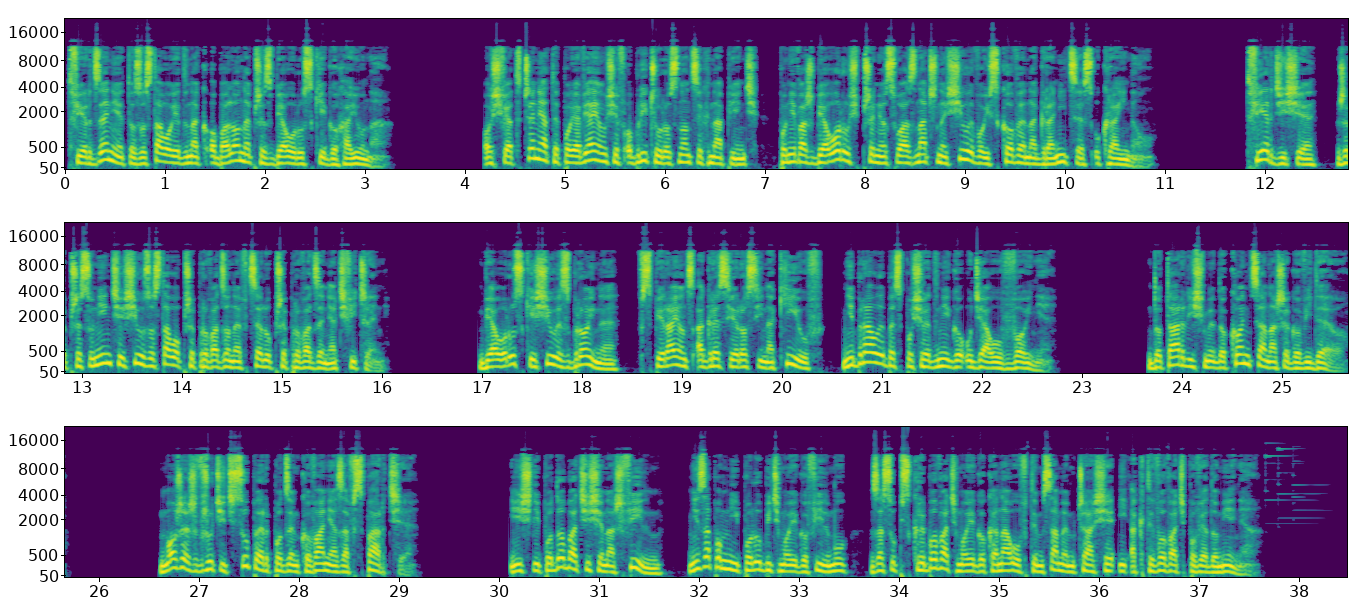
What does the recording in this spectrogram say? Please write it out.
Twierdzenie to zostało jednak obalone przez białoruskiego Hajuna. Oświadczenia te pojawiają się w obliczu rosnących napięć, ponieważ Białoruś przeniosła znaczne siły wojskowe na granicę z Ukrainą. Twierdzi się, że przesunięcie sił zostało przeprowadzone w celu przeprowadzenia ćwiczeń. Białoruskie siły zbrojne, wspierając agresję Rosji na Kijów, nie brały bezpośredniego udziału w wojnie. Dotarliśmy do końca naszego wideo. Możesz wrzucić super podziękowania za wsparcie. Jeśli podoba Ci się nasz film, nie zapomnij polubić mojego filmu, zasubskrybować mojego kanału w tym samym czasie i aktywować powiadomienia.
